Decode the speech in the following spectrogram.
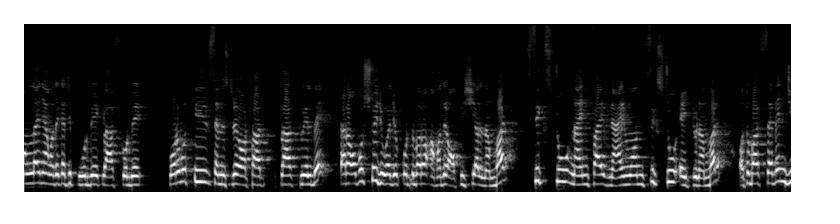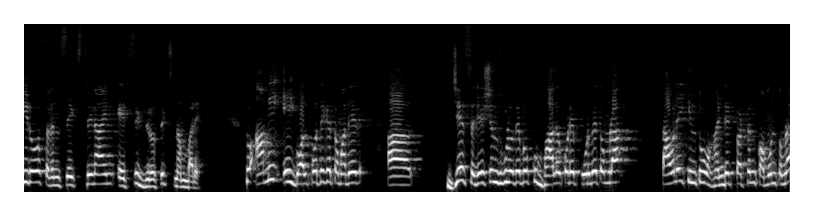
অনলাইনে আমাদের কাছে পড়বে ক্লাস করবে, পরবর্তী সেমিস্টারে অর্থাৎ ক্লাস টুয়েলভে তারা অবশ্যই যোগাযোগ করতে পারো আমাদের official number six two nine five nine one six two eight two number অথবা seven zero seven six three nine eight six zero six নাম্বারে তো আমি এই গল্প থেকে তোমাদের যে সাজেশনসগুলো দেবো, খুব ভালো করে পড়বে তোমরা। তাহলেই কিন্তু হান্ড্রেড পার্সেন্ট কমন তোমরা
